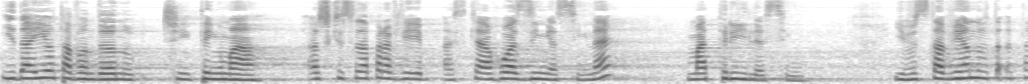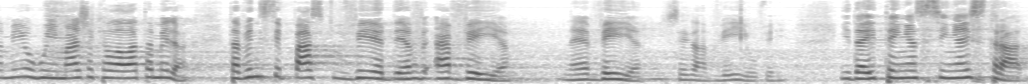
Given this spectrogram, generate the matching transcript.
E daí eu estava andando, tem uma, acho que isso dá para ver, acho que é a ruazinha assim, né? Uma trilha assim. E você está vendo, está tá meio ruim a imagem, aquela lá está melhor. Está vendo esse pasto verde, a aveia, né? Veia, sei lá, veia ou veia. E daí tem assim a estrada.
